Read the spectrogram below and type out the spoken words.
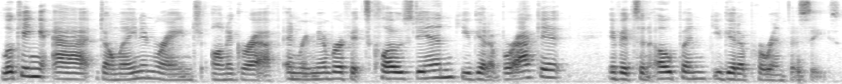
Looking at domain and range on a graph, and remember if it's closed in, you get a bracket. If it's an open, you get a parentheses.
